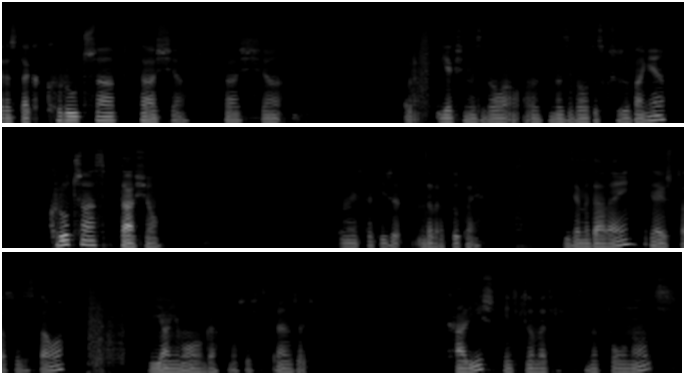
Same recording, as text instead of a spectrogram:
Teraz tak, Krucza, Ptasia, Ptasia. Dobra, jak się nazywało, nazywało to skrzyżowanie? Krucza z Ptasią. No jest taki, że... Dobra, tutaj. Idziemy dalej. Ile już czasu zostało? Ja nie mogę, muszę się sprężać. Kalisz, 5 km na północ.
